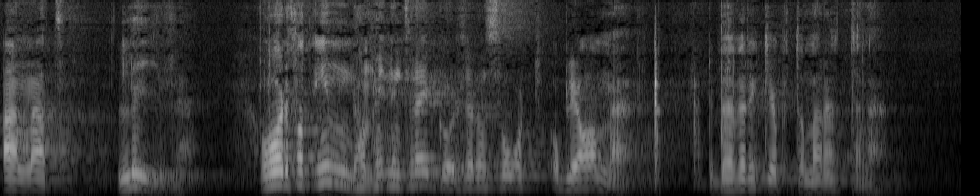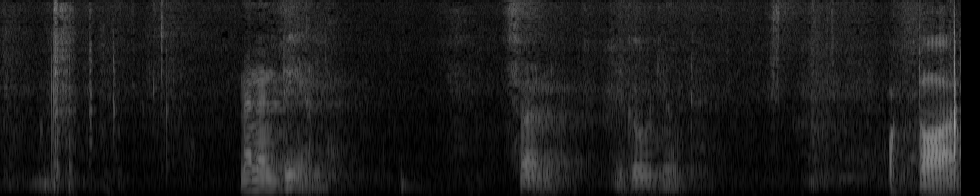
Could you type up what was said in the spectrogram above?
annat liv. Och har du fått in dem i din trädgård så är de svårt att bli av med. Du behöver rycka upp dem med rötterna. Men en del föll i god jord och bar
